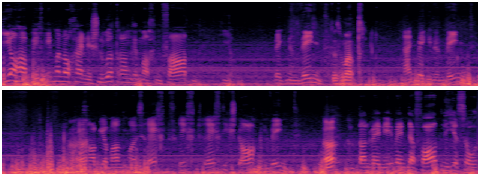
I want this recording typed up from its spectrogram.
hier habe ich immer noch eine Schnur dran gemacht, einen Faden, hier, wegen dem Wind. Das macht. Nein, wegen dem Wind. Ich habe ja manchmal recht, recht, richtig starken Wind. Ja, Und dann, wenn, ich, wenn der Faden hier so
